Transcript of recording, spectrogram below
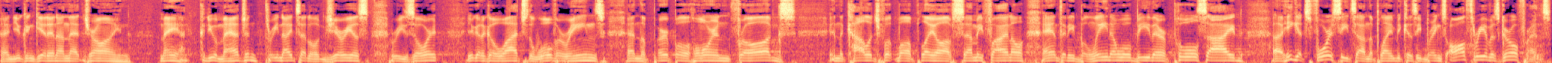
and you can get in on that drawing. Man, could you imagine three nights at a luxurious resort? You're going to go watch the Wolverines and the Purple Horn Frogs in the college football playoff semifinal. Anthony Bellino will be there poolside. Uh, he gets four seats on the plane because he brings all three of his girlfriends.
